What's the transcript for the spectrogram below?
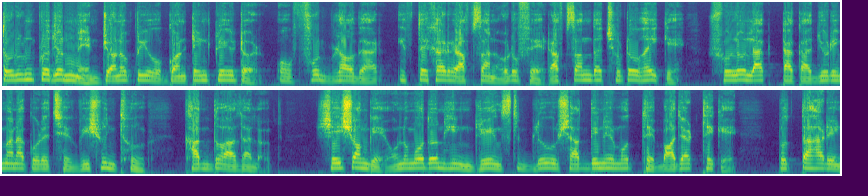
তরুণ প্রজন্মের জনপ্রিয় কন্টেন্ট ক্রিয়েটর ও ফুড ব্লগার ইফতেখার রাফসান ওরফে রাফসান দা ছোট ভাইকে ষোলো লাখ টাকা জরিমানা করেছে বিশুদ্ধ খাদ্য আদালত। সেই সঙ্গে অনুমোদনহীন ড্রিঙ্কস ব্লু সাত দিনের মধ্যে বাজার থেকে প্রত্যাহারের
